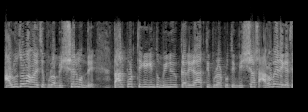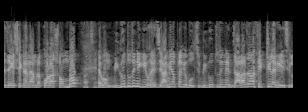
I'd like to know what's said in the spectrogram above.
আলোচনা হয়েছে পুরো বিশ্বের মধ্যে তারপর থেকে কিন্তু বিনিয়োগকারীরা ত্রিপুরার প্রতি বিশ্বাস আরও বেড়ে গেছে যে সেখানে আমরা করা সম্ভব। আচ্ছা। এবং বিগত দিনে কি হয়েছে? আমি আপনাকে বলছি বিগত দিনে যারা যারা ফ্যাক্টরি লাগিয়েছিল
